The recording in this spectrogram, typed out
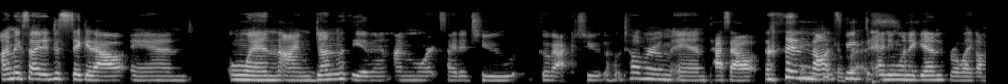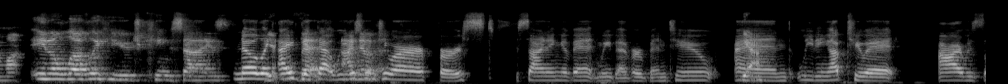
i'm excited to stick it out and when i'm done with the event i'm more excited to go back to the hotel room and pass out and, And not speak to anyone again for like a month In a lovely, huge king size. No, like Yeah, I get that- that. We just went that. to our first signing event we've ever been to, Yeah. and leading up to it, I was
